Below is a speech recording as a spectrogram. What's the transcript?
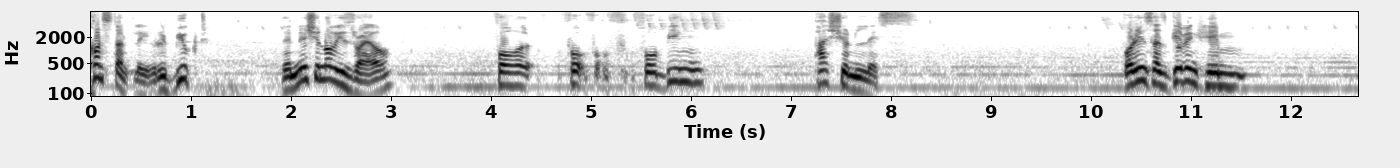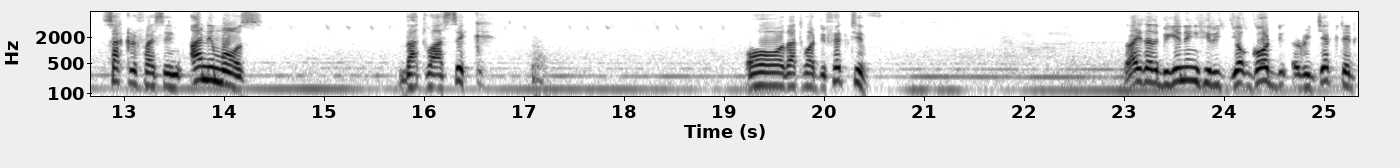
constantly rebuked the nation of Israel for, for, for, for being passionless. For instance, giving him sacrificing animals that were sick or that were defective. Right at the beginning, he, God rejected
